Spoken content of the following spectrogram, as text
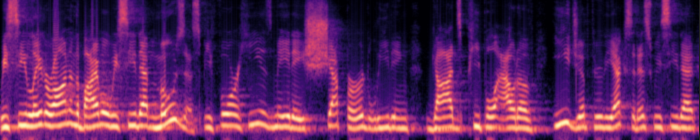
We see later on in the Bible, we see that Moses, before he is made a shepherd leading God's people out of Egypt through the Exodus, we see that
